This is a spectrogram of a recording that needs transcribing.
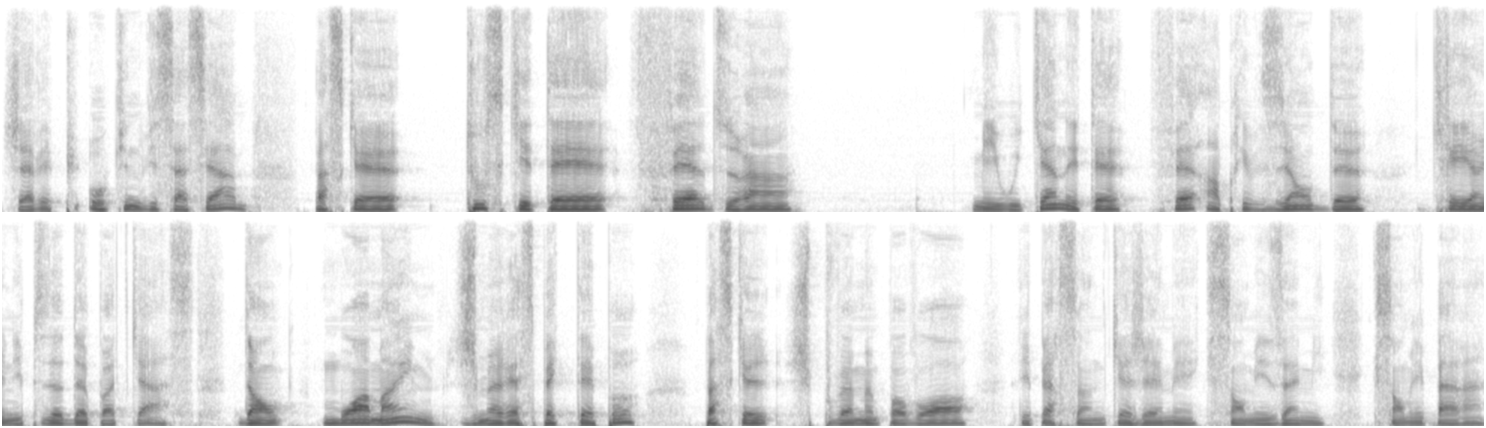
J'avais plus aucune vie sociable parce que tout ce qui était fait durant mes week-ends était fait en prévision de créer un épisode de podcast. Donc, moi-même, je me respectais pas parce que je pouvais même pas voir les personnes que j'aimais, qui sont mes amis, qui sont mes parents,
